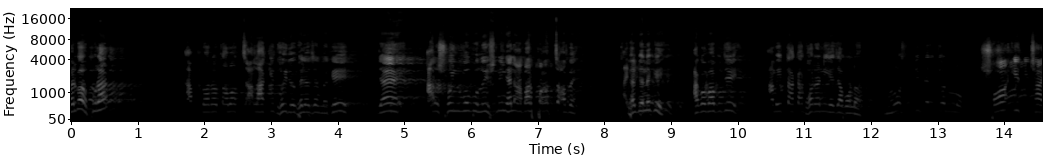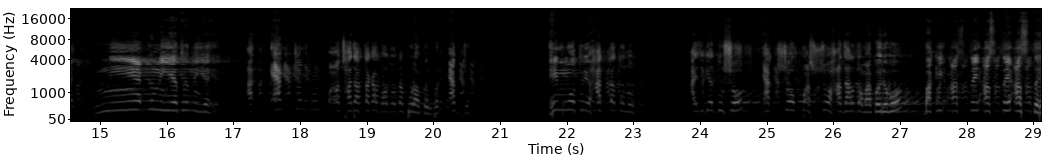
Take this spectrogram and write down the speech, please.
করব পুরা? আপনারা তো আমার চালাকি ধৈর্য ফেলেছেন নাকি? যে, আর শুনব বলিস নি আবার পাঁচ চাবে। তাই ভাবছেন নাকি? আগো বাবুজি আমি টাকা ঘরে নিয়ে যাব না। মসজিদের জন্য স্ব ইচ্ছায় নেক নিয়ত নিয়ে আর একজন পাঁচ হাজার টাকা গজলটা পুরা করব। একজন। হিম্মত নিয়ে হাতটা তুলুন। আজকে দুশো, একশো, পাঁচশো হাজার জমা করব। বাকি আস্তে আস্তে আস্তে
